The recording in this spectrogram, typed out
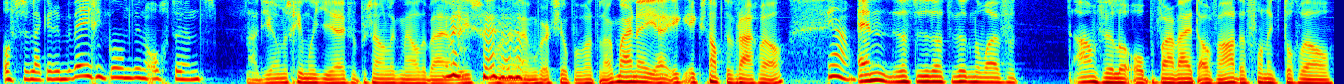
Of ze lekker in beweging komt in de ochtend. Nou, Jill, misschien moet je je even persoonlijk melden bij Alice voor eh, een workshop of wat dan ook. Maar nee, eh, ik, ik snap de vraag wel. Ja, En dat, dat wil ik nog wel even aanvullen op waar wij het over hadden. Vond ik toch wel,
